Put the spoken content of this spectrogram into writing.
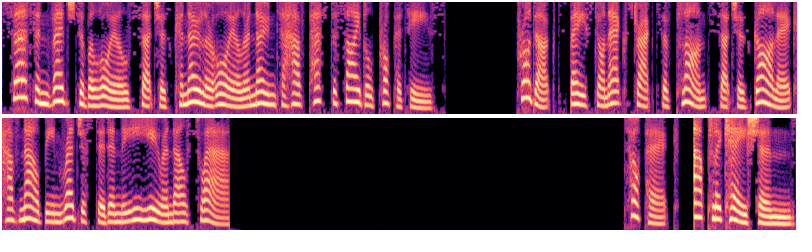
Certain vegetable oils such as canola oil are known to have pesticidal properties. Products based on extracts of plants such as garlic have now been registered in the EU and elsewhere. Topic: Applications.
